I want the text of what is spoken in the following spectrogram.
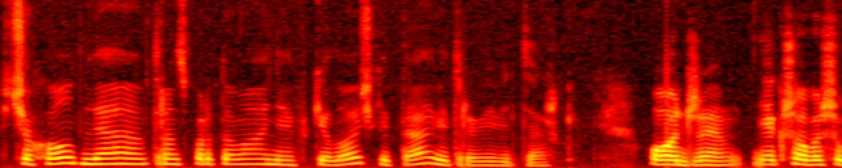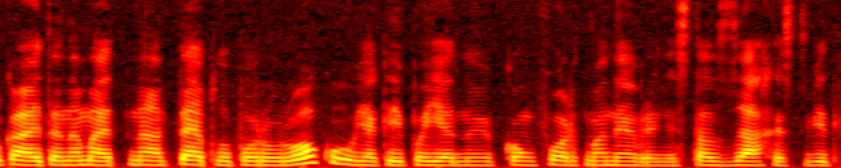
в чохол для транспортування, в кілочки та вітрові відтяжки. Отже, якщо ви шукаєте намет на теплу пору року, який поєднує комфорт, маневреність та захист від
